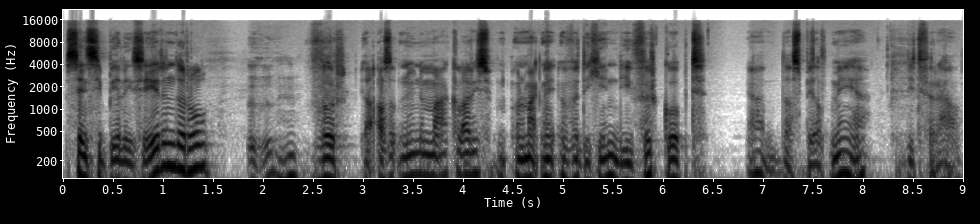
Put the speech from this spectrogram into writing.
sensibiliserende rol mm voor, ja, als het nu een makelaar is, maar voor degene die verkoopt, ja, dat speelt mee, hè, dit verhaal.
